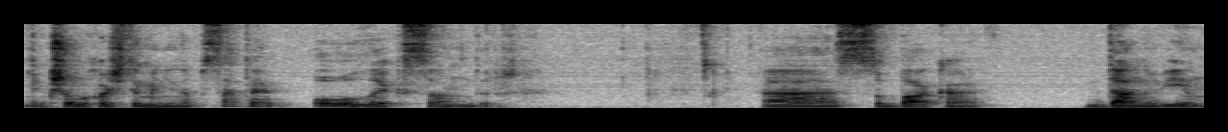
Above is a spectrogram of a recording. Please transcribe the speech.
якщо ви хочете мені написати, Олександр. Е, Собака Данвін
